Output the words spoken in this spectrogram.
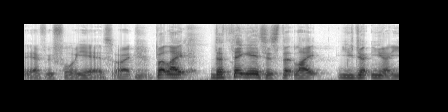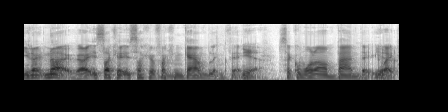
every four years, right? But like the thing is, is that like you don't, you know, you don't know, right? It's like a, it's like a fucking gambling thing. Yeah. it's like a one arm bandit. Yeah. like,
